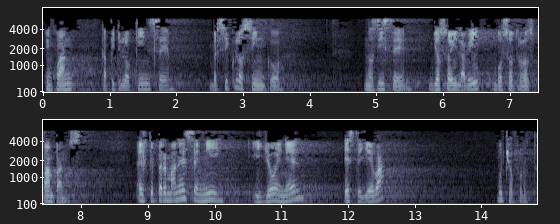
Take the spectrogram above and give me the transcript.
En Juan capítulo 15, versículo 5, nos dice, yo soy la vid, vosotros los pámpanos. El que permanece en mí y yo en él, éste lleva mucho fruto.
